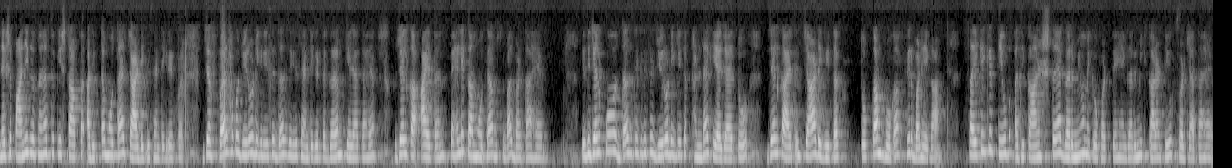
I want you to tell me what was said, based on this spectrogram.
नेक्स्ट पानी का घनत्व किस ताप पर अधिकतम होता है? चार डिग्री सेंटीग्रेड पर। जब बर्फ़ को ज़ीरो डिग्री से दस डिग्री सेंटीग्रेड तक गर्म किया जाता है तो जल का आयतन पहले कम होता है और उसके बाद बढ़ता है। यदि जल को 10 डिग्री से ज़ीरो डिग्री तक ठंडा किया जाए तो जल का आयतन चार डिग्री तक तो कम होगा, फिर बढ़ेगा। साइकिल के ट्यूब अधिकांशतया गर्मियों में क्यों फटते हैं? गर्मी के कारण ट्यूब फट जाता है।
